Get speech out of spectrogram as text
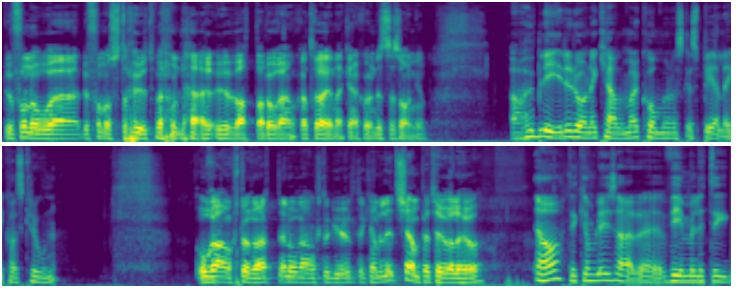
du får, nog, eh, du får nog stå ut med de där urvattnade orangea tröjorna kanske under säsongen. Ja, hur blir det då när Kalmar kommer och ska spela i Karlskrona? Orange och rött eller orange och gult, det kan bli lite kämpigt hur eller hur? Ja, det kan bli så här eh, vi med lite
